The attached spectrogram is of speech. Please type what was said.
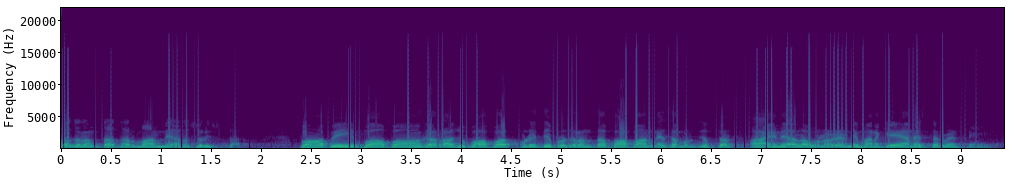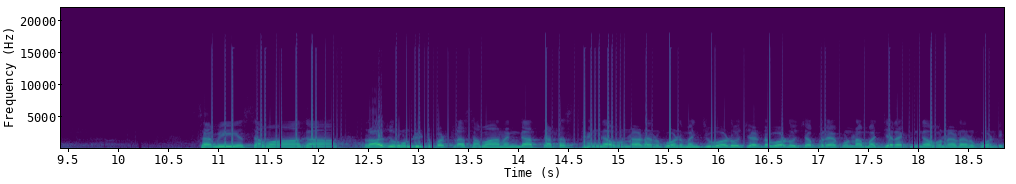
ప్రజలంతా ధర్మాన్ని అనుసరిస్తారు. పాపే పాపాహ రాజు పాపాత్ముడైతే ప్రజలంతా పాపాన్నే సమర్థిస్తారు. ఆయన ఎలా ఉన్నాడండి మనకే అనేస్తారు వెంటనే. సమీ సమాగా రాజు రెండింటి పట్ల సమానంగా తటస్థంగా ఉన్నాడు అనుకోండి మంచివాడో చెడ్డవాడో చెప్పలేకుండా మధ్య రకంగా ఉన్నాడు అనుకోండి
